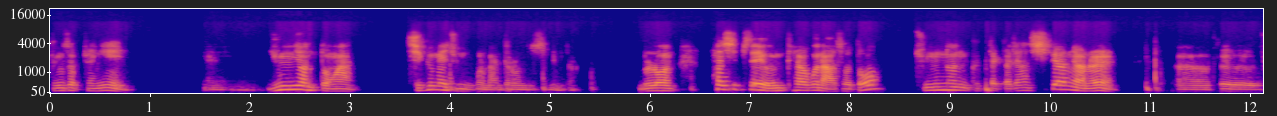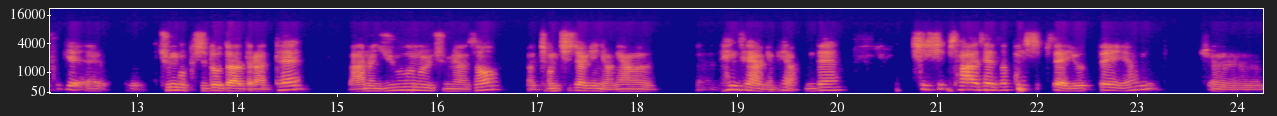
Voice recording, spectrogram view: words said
등소평이 6년 동안 지금의 중국을 만들어 놓습니다. 물론 80세에 은퇴하고 나서도 죽는 그때까지 한 10여 년을 어, 그 후계 중국 지도자들한테 많은 유운을 주면서 정치적인 영향을 행사하긴 해요. 근데 74세에서 80세 이때 어,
